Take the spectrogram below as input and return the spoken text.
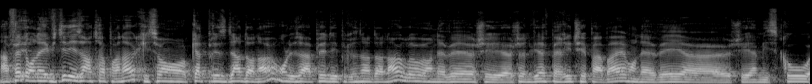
en fait, on a invité les entrepreneurs qui sont quatre présidents d'honneur. On les a appelés des présidents d'honneur. On avait chez Geneviève Paris de chez Pabert, on avait chez Amisco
